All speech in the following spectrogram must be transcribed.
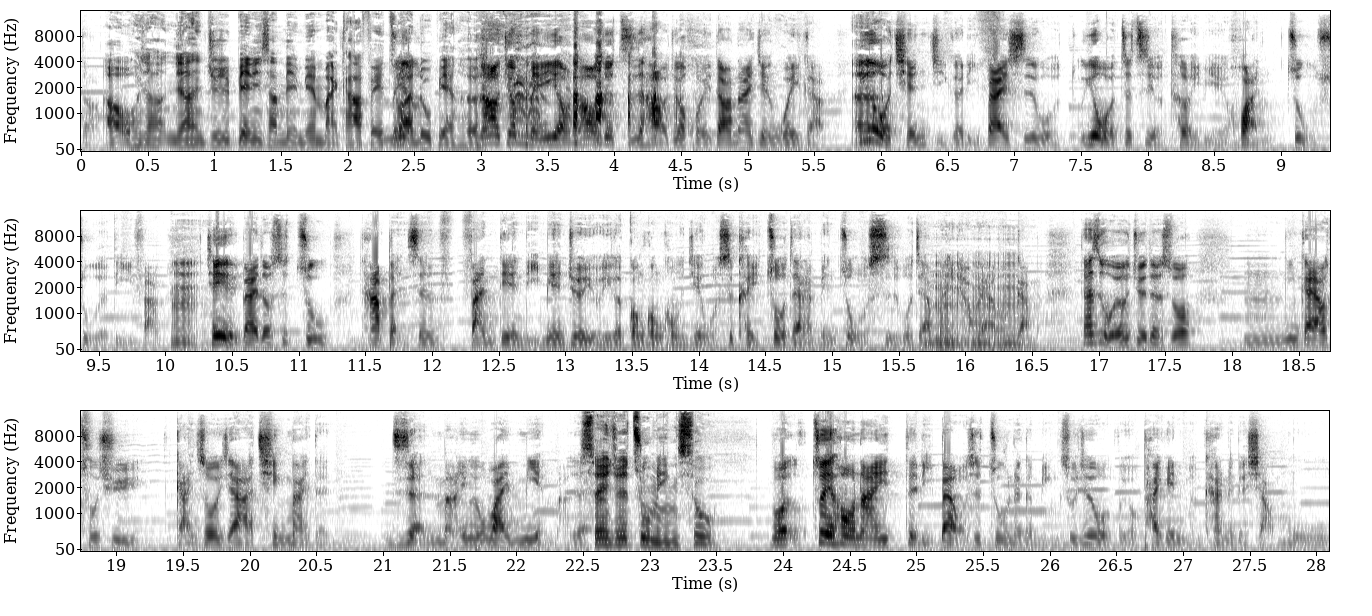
到。啊，我想，然后你就去便利商店里面买咖啡，坐在路边喝，然后就没有，然后我就只好就回到那一间 Wake Up，因为我前几个礼拜是我，因为我这次有特别换住宿的地方，嗯，前几个礼拜都是住它本身饭店里面就有一个公共空间，我是可以坐在那边做事，我只要买饮料回我干嘛？但是我又觉得说，嗯，应该要出去感受一下清迈的。人嘛，因为外面嘛，对，所以就是住民宿。我最后那一的礼拜，我是住那个民宿，就是我有拍给你们看那个小木屋，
